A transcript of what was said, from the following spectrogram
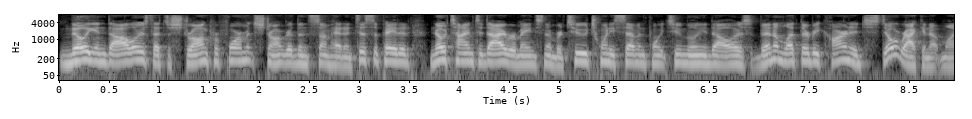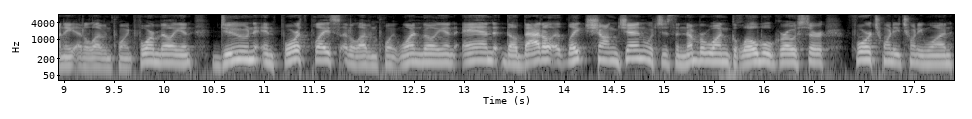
million. That's a strong performance, stronger than some had anticipated. No Time to Die remains number two, $27.2 million. Venom Let There Be Carnage still racking up money at 11.4 million. Dune in fourth place at 11.1 million. And The Battle at Lake Changjin, which is the number one global grosser for 2021,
